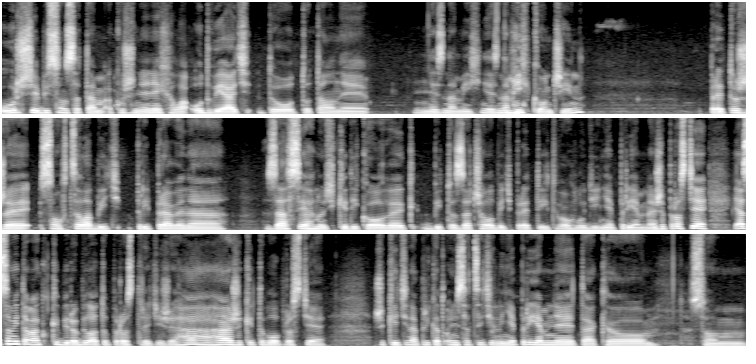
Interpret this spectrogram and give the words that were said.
určite by som sa tam akože nenechala odviať do totálne neznámych, neznámych končín, pretože som chcela byť pripravená zasiahnuť kedykoľvek by to začalo byť pre tých dvoch ľudí nepríjemné. Že proste, ja som mi tam ako keby robila to prostredie, že ha, ha, ha, že keď to bolo proste, že keď napríklad oni sa cítili nepríjemne, tak uh, som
